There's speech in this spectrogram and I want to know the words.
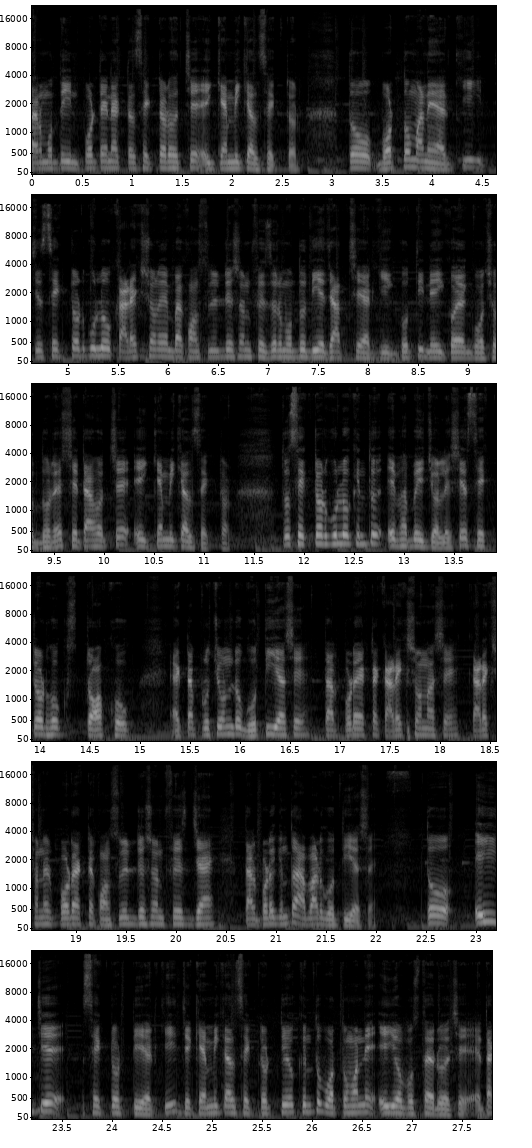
তার মধ্যে ইম্পর্টেন্ট একটা সেক্টর হচ্ছে এই কেমিক্যাল সেক্টর তো বর্তমানে আর কি যে সেক্টরগুলো কারেকশনে বা কনসলিডেশন ফেজের মধ্য দিয়ে যাচ্ছে আর কি, গতি নেই কয়েক বছর ধরে, সেটা হচ্ছে এই কেমিক্যাল সেক্টর তো সেক্টরগুলো কিন্তু এভাবেই চলে। সে সেক্টর হোক স্টক হোক, একটা প্রচণ্ড গতি আসে তারপরে একটা কারেকশন আসে কারেকশনের পরে একটা কনসলিডেশন ফেস যায়, তারপরে কিন্তু আবার গতি আসে। তো এই যে সেক্টরটি আর কি, যে কেমিক্যাল সেক্টরটিও কিন্তু বর্তমানে এই অবস্থায় রয়েছে। এটা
